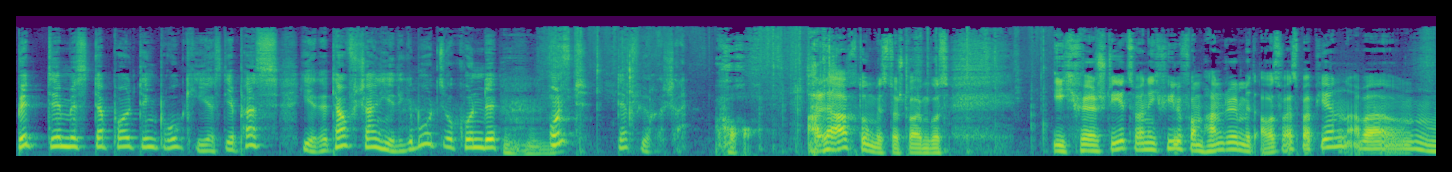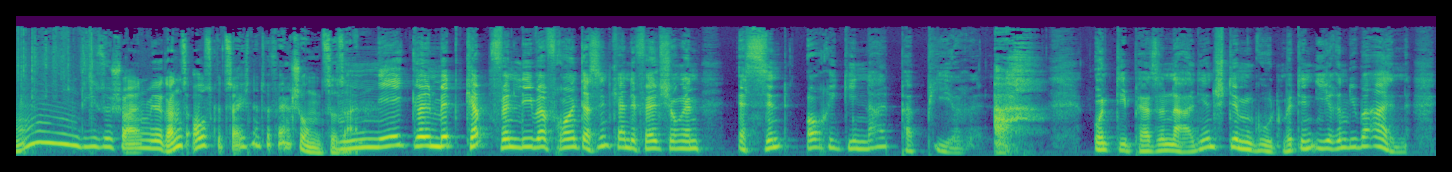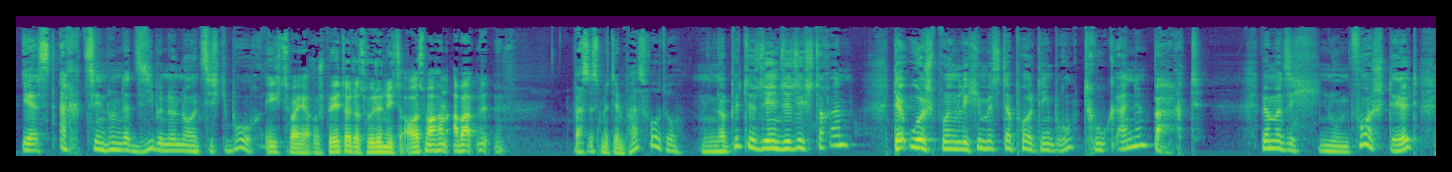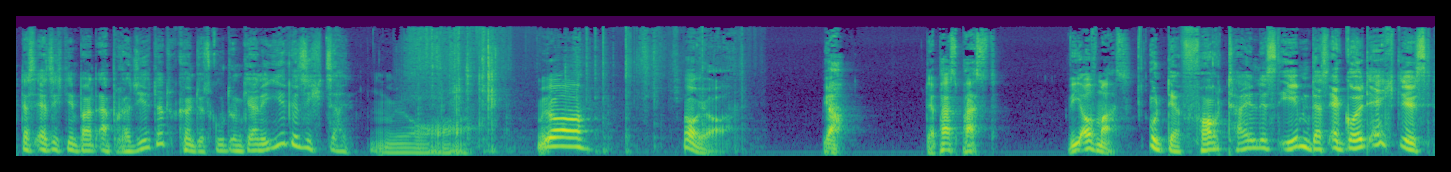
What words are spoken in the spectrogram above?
Bitte, Mr. Poltingbrook, hier ist Ihr Pass, hier der Taufschein, hier die Geburtsurkunde mhm. und der Führerschein. Oh, alle Achtung, Mr. Sträubenguss. Ich verstehe zwar nicht viel vom Handel mit Ausweispapieren, aber hm, diese scheinen mir ganz ausgezeichnete Fälschungen zu sein. Nägel mit Köpfen, lieber Freund, das sind keine Fälschungen, es sind Originalpapiere. Ach. Und die Personalien stimmen gut mit den Ihren überein. Er ist 1897 geboren. Ich zwei Jahre später, das würde nichts ausmachen, aber äh, was ist mit dem Passfoto? Na bitte sehen Sie sich's doch an. Der ursprüngliche Mr. Poltingbrook trug einen Bart. Wenn man sich nun vorstellt, dass er sich den Bart abrasiert hat, könnte es gut und gerne Ihr Gesicht sein. Ja. Oh ja. Ja. Der Pass passt. Wie auf Maß. Und der Vorteil ist eben, dass er goldecht ist.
